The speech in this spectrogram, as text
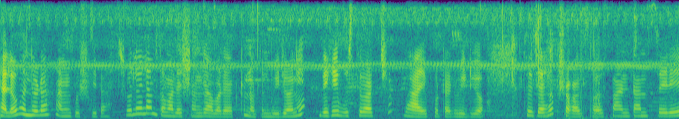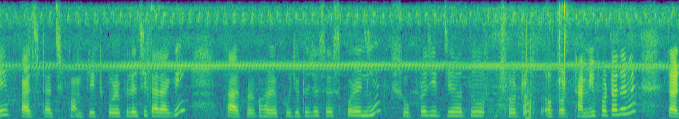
হ্যালো বন্ধুরা, আমি পুষ্পিতা। চলে এলাম তোমাদের সঙ্গে আবার একটা নতুন ভিডিও নিয়ে। দেখেই বুঝতে পারছ, ভাই ফোটার ভিডিও। তো যাই হোক, সকাল সকাল স্নান টান সেরে কাজ টাজ কমপ্লিট করে ফেলেছি তার আগেই। তারপর ঘরে পুজো টুজো শেষ করে নিয়ে, সুপ্রজিৎ যেহেতু ছোট ওপর ঠামি ফোটা দেবে, তার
